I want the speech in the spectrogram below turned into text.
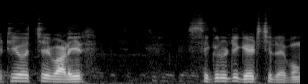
এটি হচ্ছে বাড়ির সিকিউরিটি গেট ছিল এবং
